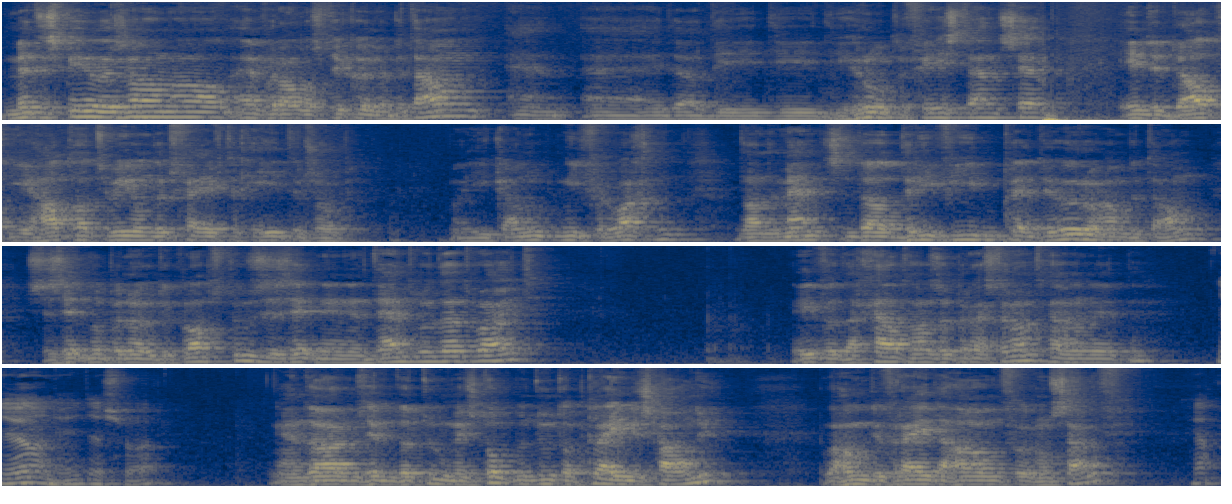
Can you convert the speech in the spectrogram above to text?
Met de spelers allemaal en voor alles te kunnen betalen. En eh, dat die, die, die grote feesttent zet. Inderdaad, je had al 250 eters op. Maar je kan ook niet verwachten dat de mensen daar 3, 24 euro gaan betalen. Ze zitten op een oude klapstoel, ze zitten in een tent waar dat waait. Even dat geld gaan ze op het restaurant gaan eten. Ja, nee, dat is waar. En daarom zijn we dat toen mee stoppen. We doen het op kleine schaal nu. We houden de vrijdagavond voor onszelf. Ja.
